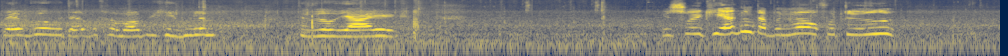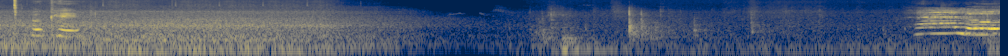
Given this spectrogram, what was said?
Hvem ved, komme op i himlen? Det ved jeg ikke. Vi så i kirken, der blev mor for døde. Okay. Hallo?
